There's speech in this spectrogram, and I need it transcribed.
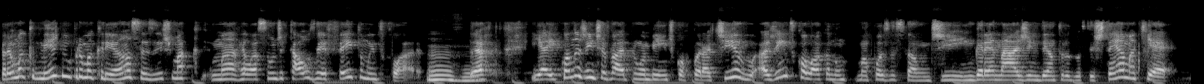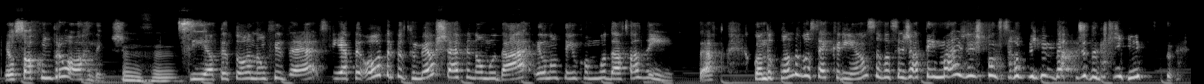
para uma mesmo para uma criança existe uma, uma relação de causa e efeito muito clara, uhum. certo? E aí quando a gente vai para um ambiente corporativo, a gente se coloca numa posição de engrenagem dentro do sistema que é eu só cumpro ordens. Uhum. Se a pessoa não fizer, se a outra pessoa, se o meu chefe não mudar, eu não tenho como mudar sozinho certo? Quando, quando você é criança, você já tem mais responsabilidade do que isso.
